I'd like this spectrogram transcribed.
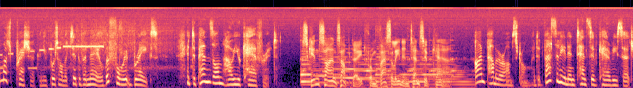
much pressure can you put on the tip of a nail before it breaks? It depends on how you care for it. Skin Science Update from Vaseline Intensive Care. I'm Pamela Armstrong, and at Vaseline Intensive Care Research,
